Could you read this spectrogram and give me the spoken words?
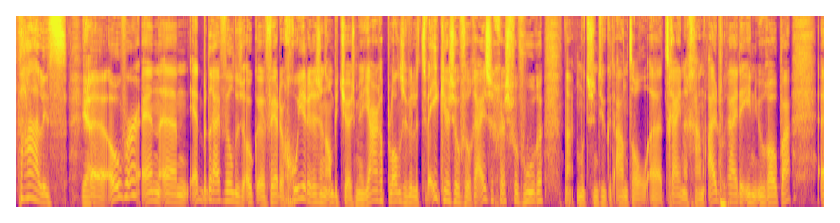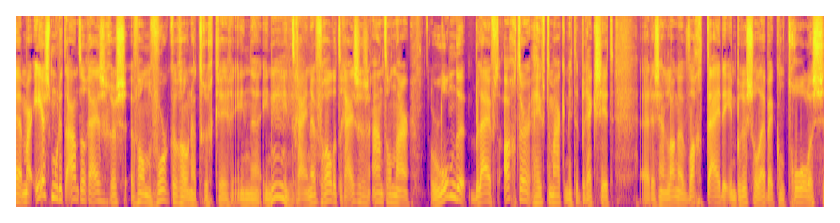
Thales Ja. eh, over. En ehm, het bedrijf wil dus ook eh, verder groeien. Er is een ambitieus meerjarenplan. Ze willen twee keer zoveel reizigers vervoeren. Nou, moeten ze natuurlijk het aantal eh, treinen gaan uitbreiden in Europa. Eh, maar eerst moet het aantal reizigers van voor corona terugkeren in, eh, in, in treinen. Vooral het reizigersaantal naar Londen blijft achter. Heeft te maken met de brexit. Eh, er zijn lange wachttijden in Brussel hè, bij controles.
